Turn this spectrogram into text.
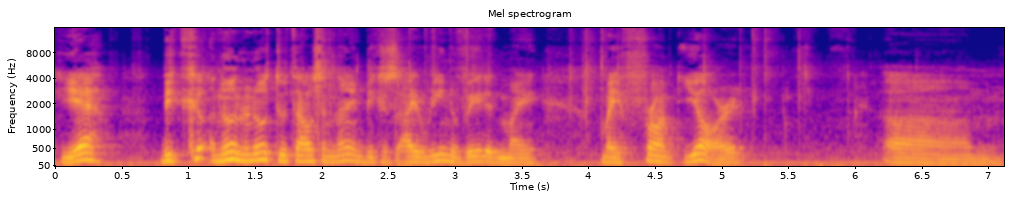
Yeah. Because no no no 2009 because I renovated my my front yard um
